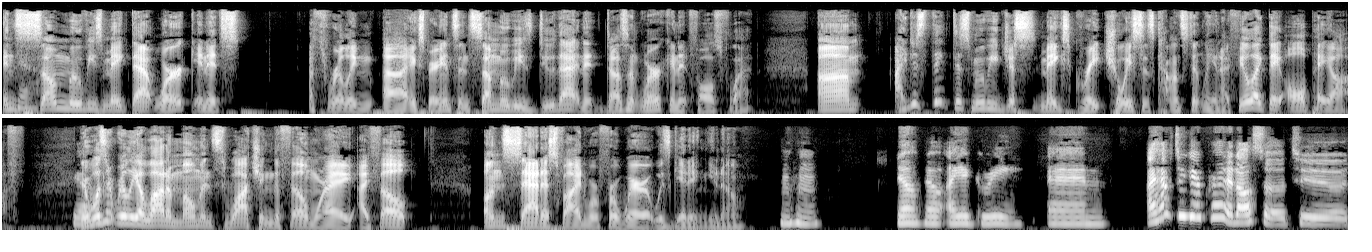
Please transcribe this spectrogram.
And Yeah. some movies make that work, and it's a thrilling uh, experience. And some movies do that, and it doesn't work, and it falls flat. Um, I just think this movie just makes great choices constantly, and I feel like they all pay off. Yeah. There wasn't really a lot of moments watching the film where I, I felt unsatisfied for where it was getting, you know? Mm-hmm. No, no, I agree. And I have to give credit also to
